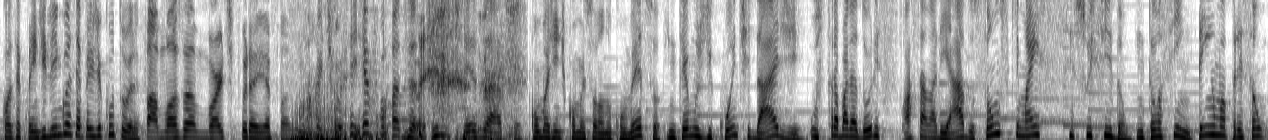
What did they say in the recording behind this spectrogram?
quando você aprende língua, você aprende cultura. Famosa morte por aí é foda. Morte por aí é foda. Exato. Como a gente começou lá no começo, em termos de quantidade, os trabalhadores assalariados são os que mais se suicidam. Então, assim, tem uma pressão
